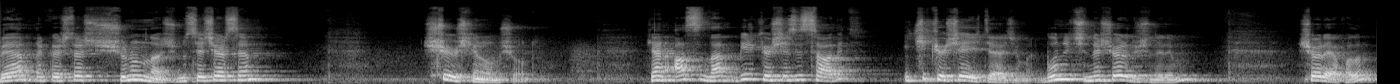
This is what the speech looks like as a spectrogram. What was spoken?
Veya arkadaşlar şununla şunu seçersem şu üçgen olmuş oldu. Yani aslında bir köşesi sabit iki köşeye ihtiyacım var. Bunun için de şöyle düşünelim. Şöyle yapalım.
